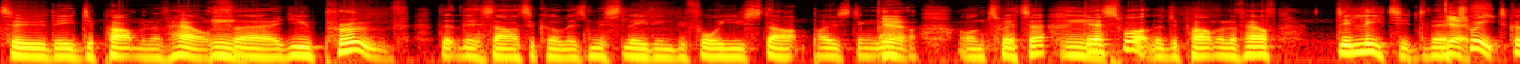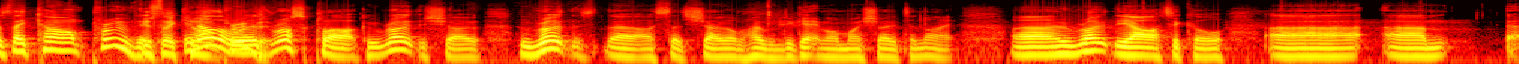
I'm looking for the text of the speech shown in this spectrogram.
to the Department of Health, Mm. uh, you prove that this article is misleading before you start posting that Yeah. Mm. on Twitter. Guess what? The Department of Health deleted their Yes. tweet because they can't prove it. They In can't other prove words, it. Ross Clark, who wrote the show, who wrote this, uh, I said show, I'm hoping to get him on my show tonight, uh, who wrote the article, uh, um, uh,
